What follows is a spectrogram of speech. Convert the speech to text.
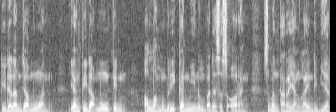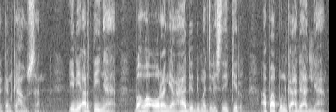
di dalam jamuan yang tidak mungkin Allah memberikan minum pada seseorang sementara yang lain dibiarkan kehausan. Ini artinya bahwa orang yang hadir di majelis zikir apa pun keadaannya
